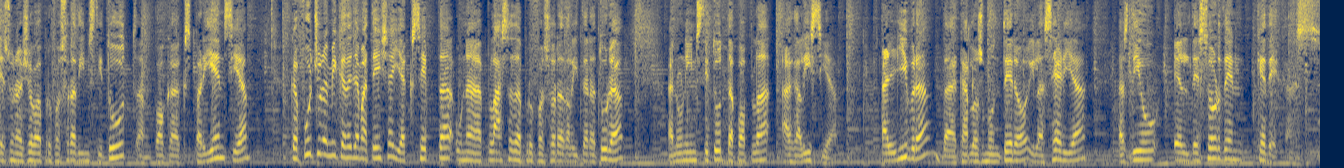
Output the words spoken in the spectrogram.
és una jove professora d'institut amb poca experiència que fuig una mica d'ella mateixa i accepta una plaça de professora de literatura en un institut de poble a Galícia. El llibre de Carlos Montero i la sèrie es diu El desorden que dejas.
